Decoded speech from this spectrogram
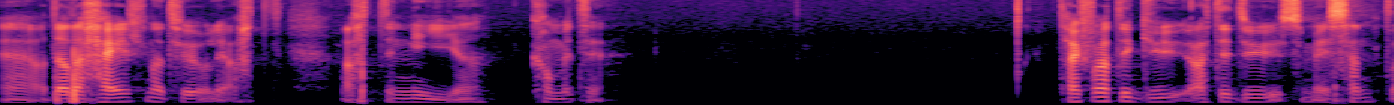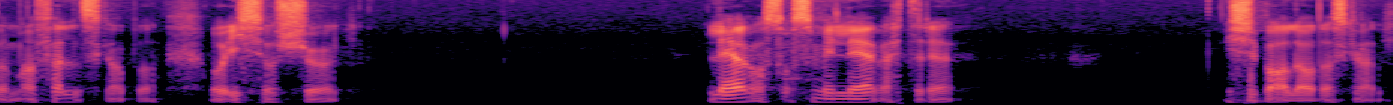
Eh, og Der det er helt naturlig at, at det nye kommer til. Takk for at det, Gud, at det er du som er i sentrum av fellesskapet, og ikke oss sjøl. Lær oss hvordan vi lever etter det. Ikke bare lørdagskveld,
